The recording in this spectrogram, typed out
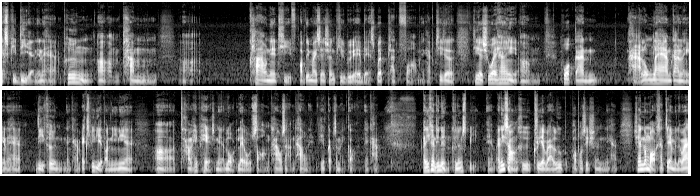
Expedia เนี่ยนะฮะเพิ่งทำ cloud native optimization PWA based web platform นะครับที่จะที่จะช่วยให้พวกการหาโรงแรมการอะไรเงี้ยนะฮะดีขึ้นนะครับ Expedia ตอนนี้เนี่ย ทำให้เพจเนี่ยโหลดเร็ว 2 เท่า 3 เท่าเนี่ยเทียบกับสมัยก่อนนะครับอันนี้คือที่ 1 คือเรื่อง speed นะครับอันที่ 2 คือ clear value proposition นะครับเช่นต้องบอกชัดเจนไปเลยว่า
